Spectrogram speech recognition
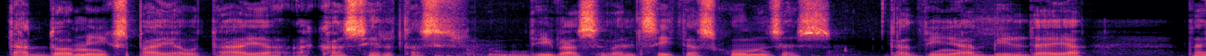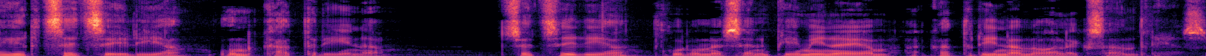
Tad Dominiks pajautāja, kas ir tas divas velcītas kundzes? Tad viņa atbildēja, tā ir Cecīlija un Katrīna. Cecīlija, kuru nesen pieminējām, Katrīna no Aleksandrijas.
